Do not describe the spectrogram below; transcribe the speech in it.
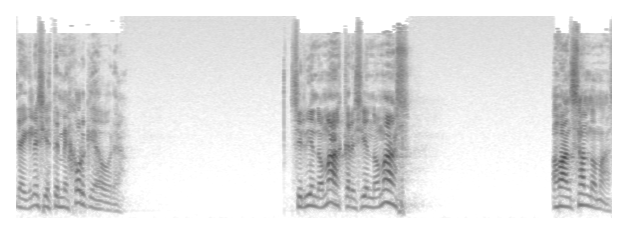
la iglesia esté mejor que ahora. Sirviendo más, creciendo más, avanzando más.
